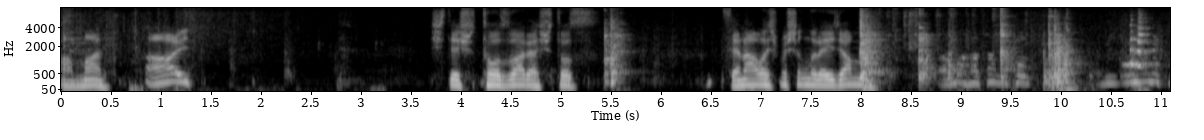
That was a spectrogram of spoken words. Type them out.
Aman. Ay. İşte şu toz var ya şu toz. Sen alışmışsındır heyecan mı? Ama Hasan da toz, biz ondan ekmek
